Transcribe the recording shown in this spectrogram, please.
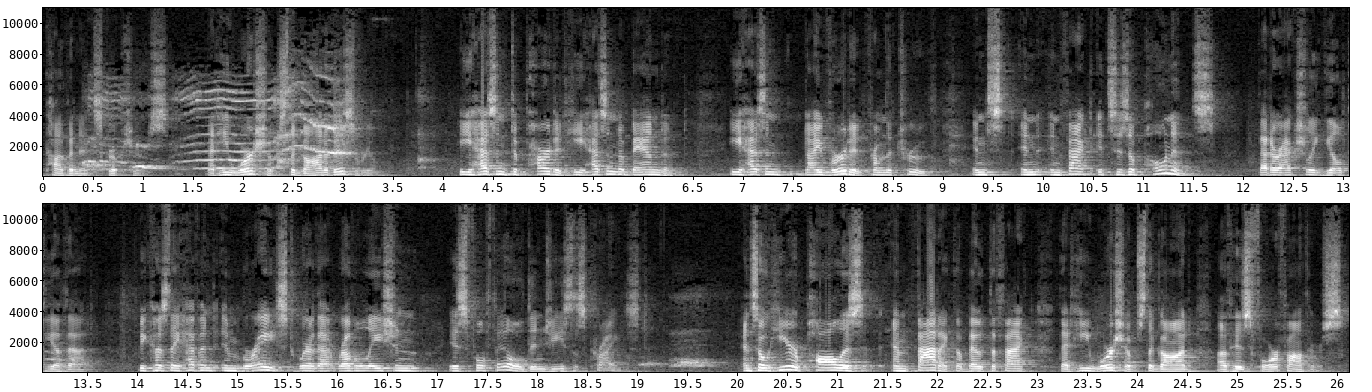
Covenant scriptures, that he worships the God of Israel. He hasn't departed, he hasn't abandoned, he hasn't diverted from the truth. In, in, in fact, it's his opponents that are actually guilty of that because they haven't embraced where that revelation is fulfilled in Jesus Christ. And so here Paul is emphatic about the fact that he worships the God of his forefathers.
